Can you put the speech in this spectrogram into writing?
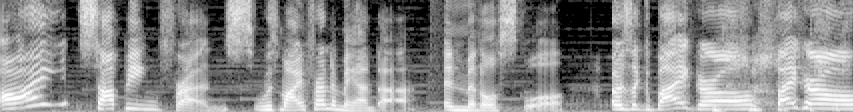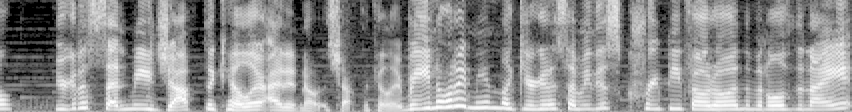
I stopped being friends with my friend Amanda in middle school. I was like, bye, girl. Bye, girl. You're going to send me Jeff the Killer. I didn't know it was Jeff the Killer, but you know what I mean? Like, you're going to send me this creepy photo in the middle of the night?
